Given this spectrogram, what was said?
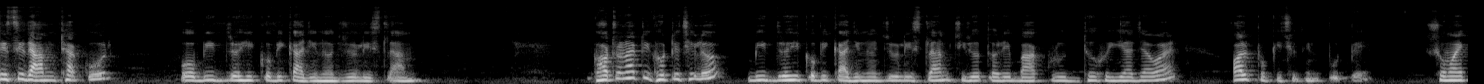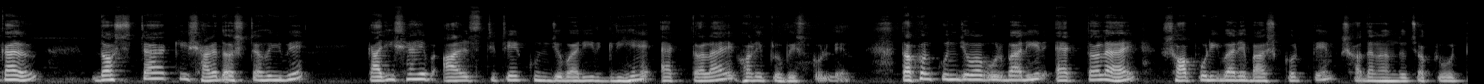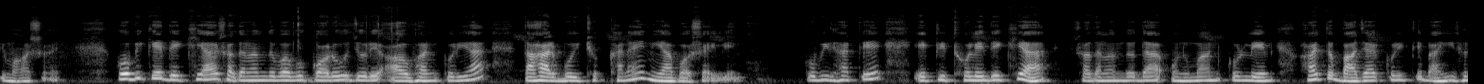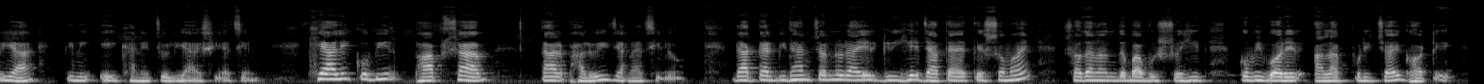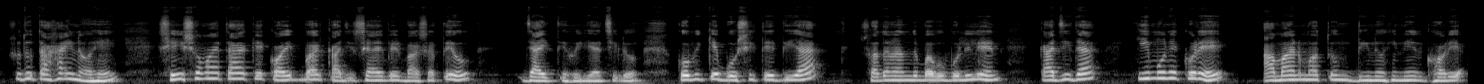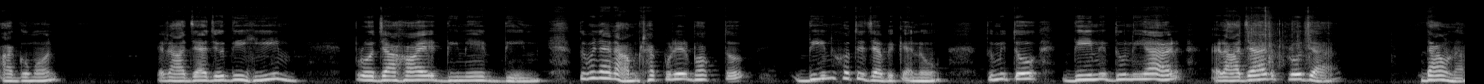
শ্রী শ্রী রাম ঠাকুর ও বিদ্রোহী কবি কাজী নজরুল ইসলাম। ঘটনাটি ঘটেছিল বিদ্রোহী কবি কাজী নজরুল ইসলাম চিরতরে বাকরুদ্ধ হইয়া যাওয়ার অল্প কিছুদিন পূর্বে। সময়কাল দশটা কি সাড়ে দশটা হইবে, কাজী সাহেব আর্ল স্ট্রিটের কুঞ্জবাড়ির গৃহে একতলায় ঘরে প্রবেশ করলেন। তখন কুঞ্জবাবুর বাড়ির একতলায় সপরিবারে বাস করতেন সদানন্দ চক্রবর্তী মহাশয়। কবিকে দেখিয়া সদানন্দবাবু করো জোরে আহ্বান করিয়া তাহার বৈঠকখানায় নিয়া বসাইলেন। কবির হাতে একটি থলে দেখিয়া সদানন্দদা অনুমান করলেন, হয়তো বাজার করিতে বাহির হইয়া তিনি এইখানে চলিয়া আসিয়াছেন। খেয়ালি কবির ভাবসাব তার ভালোই জানা ছিল। ডাক্তার বিধানচন্দ্র রায়ের গৃহে যাতায়াতের সময় সদানন্দবাবুর সহিত কবিবরের আলাপ পরিচয় ঘটে। শুধু তাহাই নহে, সেই সময় তাহাকে কয়েকবার কাজী সাহেবের বাসাতেও যাইতে হইয়াছিল। কবিকে বসিতে দিয়া সদানন্দবাবু বলিলেন, কাজীদা, কি মনে করে আমার মতন দিনহীনের ঘরে আগমন? রাজা যদি হীন, প্রজা হয় দিনের দিন। তুমি না রাম ঠাকুরের ভক্ত? দিন হতে যাবে কেন? তুমি তো দিন দুনিয়ার রাজার প্রজা। দাও না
